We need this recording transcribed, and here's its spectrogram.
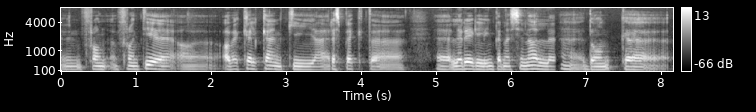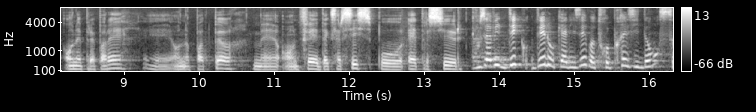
une frontière avec quelqu'un qui respecte les règles internationales. Donc, on est préparé et on n'a pas de peur, mais on fait d'exercices pour être sûr. Vous avez délocalisé votre présidence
